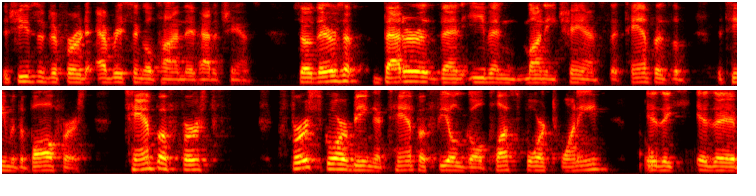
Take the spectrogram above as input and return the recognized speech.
The Chiefs have deferred every single time they've had a chance. So there's a better than even money chance that Tampa's the, the team with the ball first. Tampa first first score being a Tampa field goal plus 420 is a is a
